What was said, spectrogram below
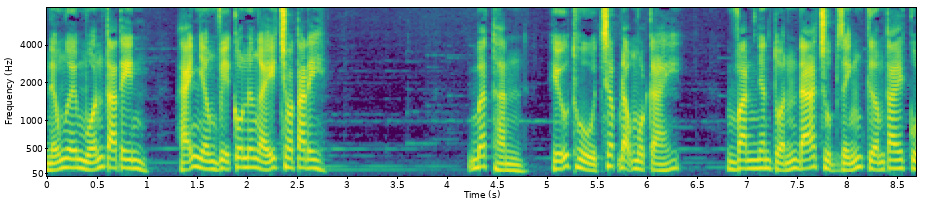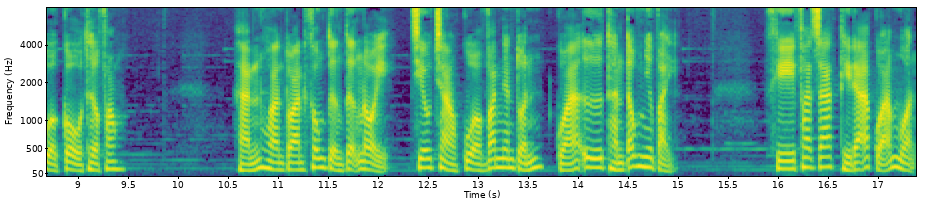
Nếu ngươi muốn ta tin, Hãy nhường vị cô nương ấy cho ta đi. Bất thần, hữu thủ chấp động một cái. Văn Nhân Tuấn đã chụp dính cướm tay của cổ thừa phong. Hắn hoàn toàn không tưởng tượng nổi Chiêu trảo của Văn Nhân Tuấn quá ư thần tốc như vậy. Khi phát giác thì đã quá muộn,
